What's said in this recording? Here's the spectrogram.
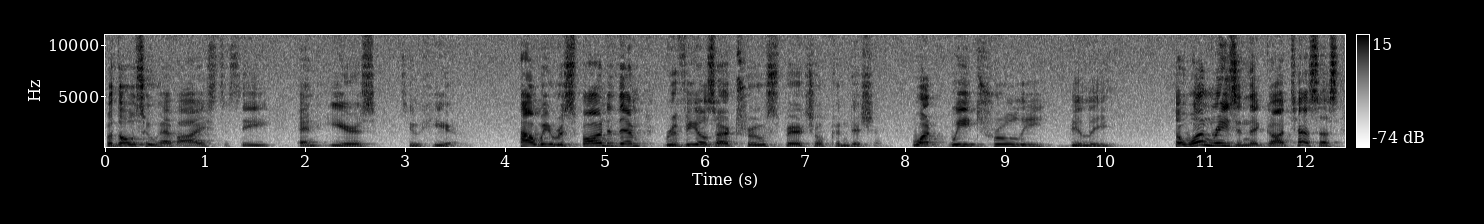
for those who have eyes to see and ears to hear. How we respond to them reveals our true spiritual condition, what we truly believe. So, one reason that God tests us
